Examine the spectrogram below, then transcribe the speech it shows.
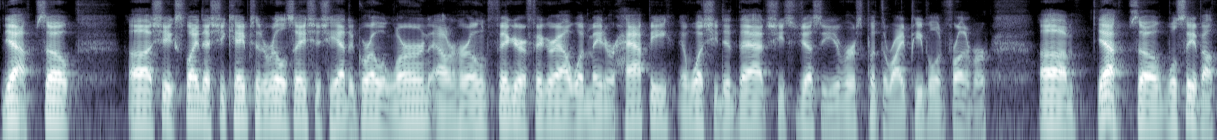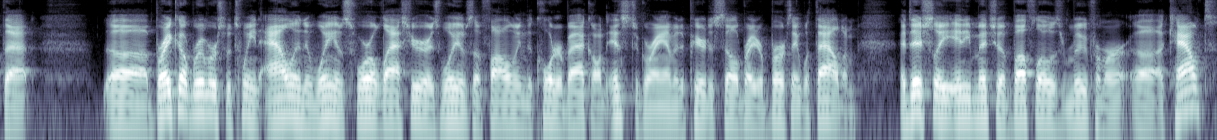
yeah, so uh, she explained that she came to the realization she had to grow and learn out of her own figure, figure out what made her happy. And once she did that, she suggested the universe put the right people in front of her. Um, yeah, so we'll see about that. Uh, breakup rumors between Allen and Williams swirled last year as Williams was following the quarterback on Instagram and appeared to celebrate her birthday without him. Additionally, any mention of Buffalo was removed from her uh, account.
